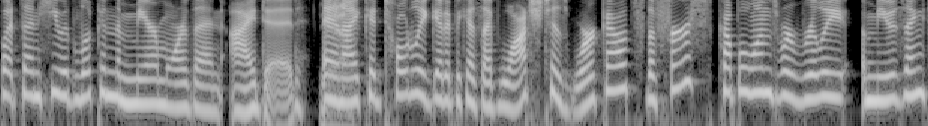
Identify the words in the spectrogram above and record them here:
But then he would look in the mirror more than I did, and I could totally get it because I've watched his workouts. The first couple ones were really amusing,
